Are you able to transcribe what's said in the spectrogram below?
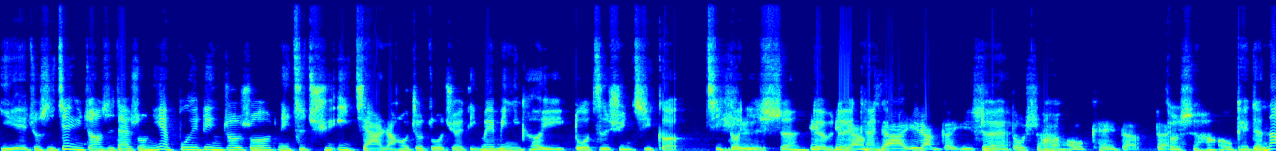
也就是建议壮世代说，你也不一定就是说你只去一家然后就做决定，maybe 你可以多咨询几个。几个医生，对不对？一两家、一两个医生都是很 OK 的，对，都是很 OK 的。那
